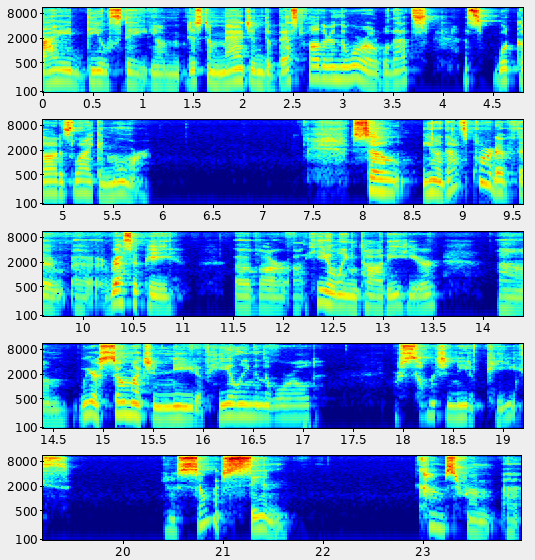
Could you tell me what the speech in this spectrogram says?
ideal state. You know, just imagine the best father in the world. Well, that's that's what God is like and more. So, you know, that's part of the uh, recipe of our uh, healing toddy here. Um, we are so much in need of healing in the world. We're so much in need of peace. You know, so much sin comes from uh,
